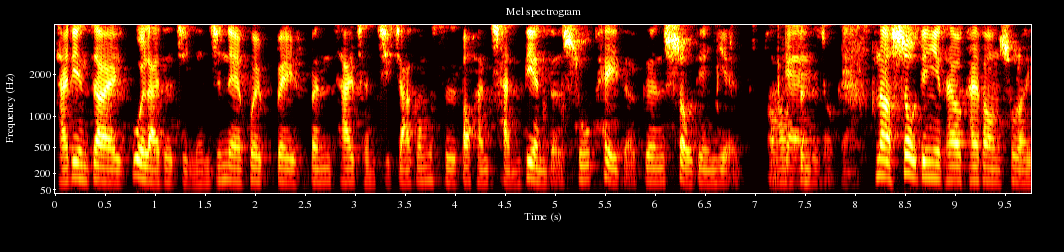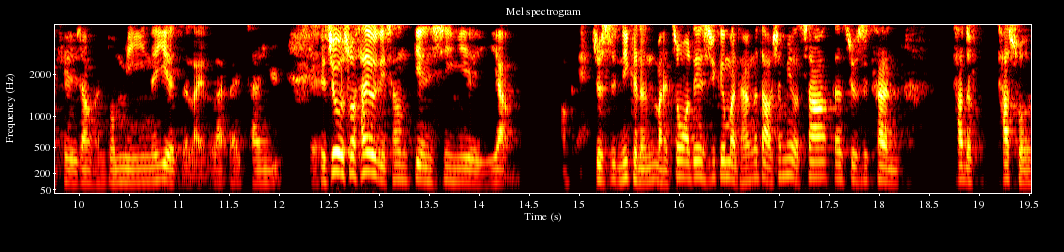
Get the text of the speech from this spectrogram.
台电在未来的几年之内会被分拆成几家公司，包含产电的、输配的跟售电业，然后分这种。Okay, okay. 那售电业它要开放出来，可以让很多民营的业者来来来参与，也就是说，它有点像电信业一样。OK，就是你可能买中华电信跟买台湾大好像没有差，但是就是看。它的它所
